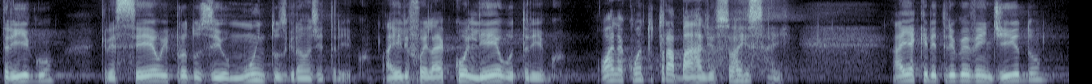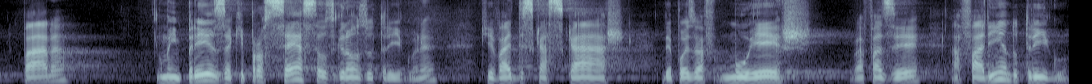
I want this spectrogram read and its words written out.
trigo, cresceu e produziu muitos grãos de trigo. Aí ele foi lá e colheu o trigo. Olha quanto trabalho, só isso aí. Aí aquele trigo é vendido para uma empresa que processa os grãos do trigo, né? que vai descascar, depois vai moer, vai fazer a farinha do trigo.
